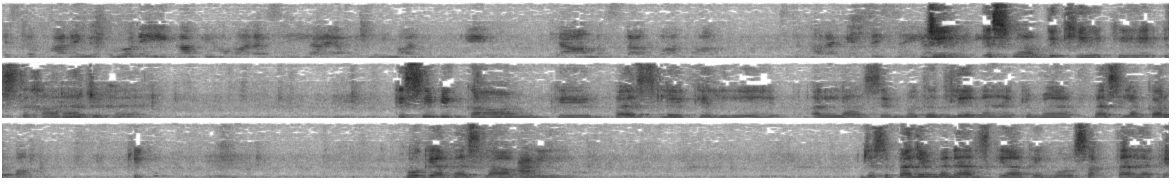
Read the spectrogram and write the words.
استفارے میں انہوں نے یہ کہا کہ ہمارا صحیح آیا، مجھے نہیں معلوم کہ کیا مسئلہ ہوا تھا۔ استخارہ کیسے صحیح جی اس میں آپ دیکھیے کہ استخارہ جو ہے کسی بھی کام کے فیصلے کے لیے اللہ سے مدد لینا ہے کہ میں فیصلہ کر پاؤں، ٹھیک ہے؟ ہو گیا فیصلہ آپ کے لیے۔ جیسے پہلے بھی میں نے ارض کیا کہ ہو سکتا ہے کہ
